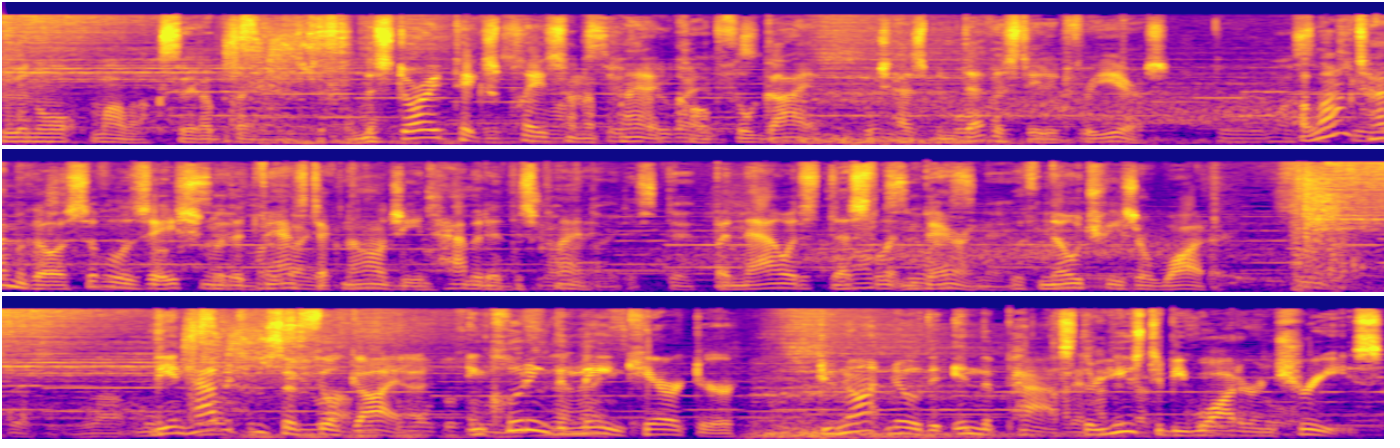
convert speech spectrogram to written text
空の、まあ、惑星が舞台なんですけども The story takes place on a planet called Filgaia, which has been devastated for years. A long time ago, a civilization with advanced technology inhabited this planet, but now it's desolate and barren, with no trees or water. The inhabitants of Filgaia, including the main character, do not know that in the past there used to be water and trees,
